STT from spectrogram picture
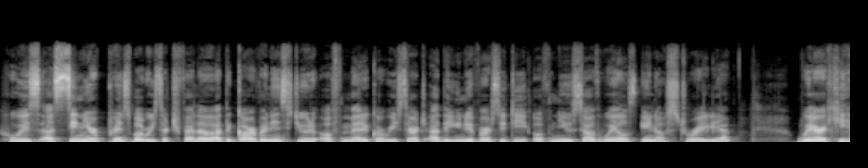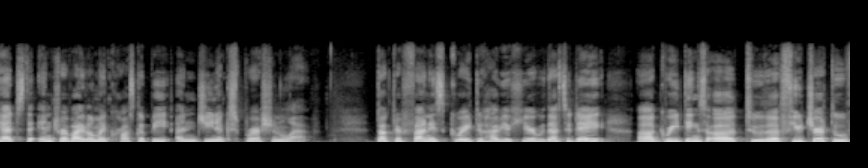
who is a senior principal research fellow at the Garvan Institute of Medical Research at the University of New South Wales in Australia, where he heads the intravital microscopy and gene expression lab. Dr. Fan, it's great to have you here with us today. Uh, greetings uh, to the future, to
